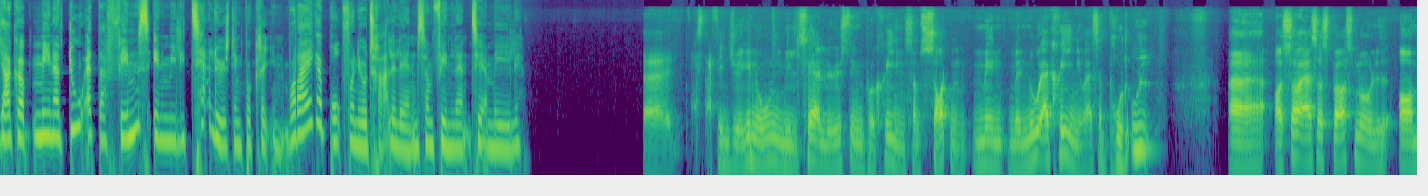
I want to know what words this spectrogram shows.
Jakob, mener du, at der findes en militær løsning på krigen, hvor der ikke er brug for neutrale lande som Finland til at male? Øh, altså, der findes jo ikke nogen militær løsning på krigen som sådan, men, men nu er krigen jo altså brudt ud Uh, og så er så spørgsmålet, om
